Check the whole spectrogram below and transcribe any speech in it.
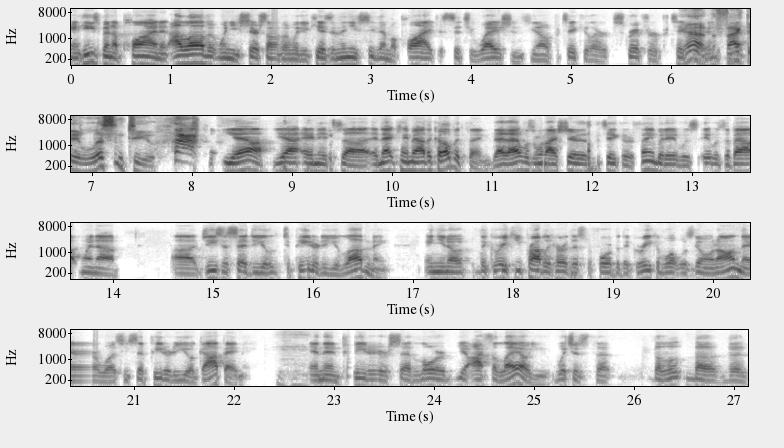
and he's been applying it. I love it when you share something with your kids, and then you see them apply it to situations, you know, particular scripture, particular. Yeah, the fact they listen to you. yeah, yeah, and it's uh, and that came out of the COVID thing. That that was when I shared this particular thing, but it was it was about when uh, uh, Jesus said to you to Peter, "Do you love me?" And you know, the Greek, you probably heard this before, but the Greek of what was going on there was he said, Peter, do you agape me? Mm-hmm. And then Peter said, Lord, you know, I phileo you, which is the the the the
